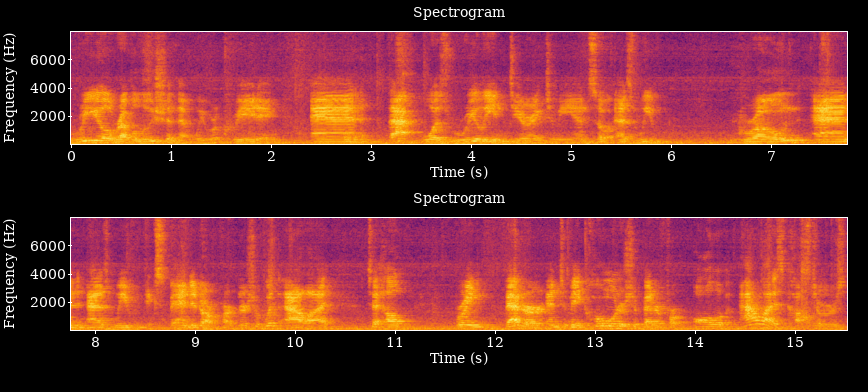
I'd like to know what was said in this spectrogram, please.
real revolution that we were creating. And that was really endearing to me. And so as we've grown and as we've expanded our partnership with Ally to help bring better and to make homeownership better for all of Ally's customers,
